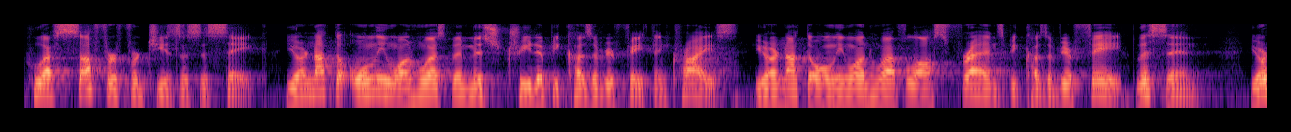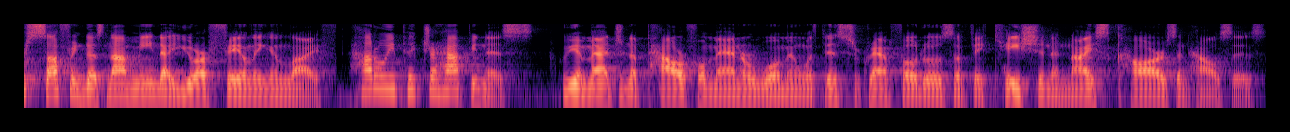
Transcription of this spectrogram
who have suffered for Jesus' sake. You are not the only one who has been mistreated because of your faith in Christ. You are not the only one who have lost friends because of your faith. Listen, your suffering does not mean that you are failing in life. How do we picture happiness? We imagine a powerful man or woman with Instagram photos of vacation and nice cars and houses.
